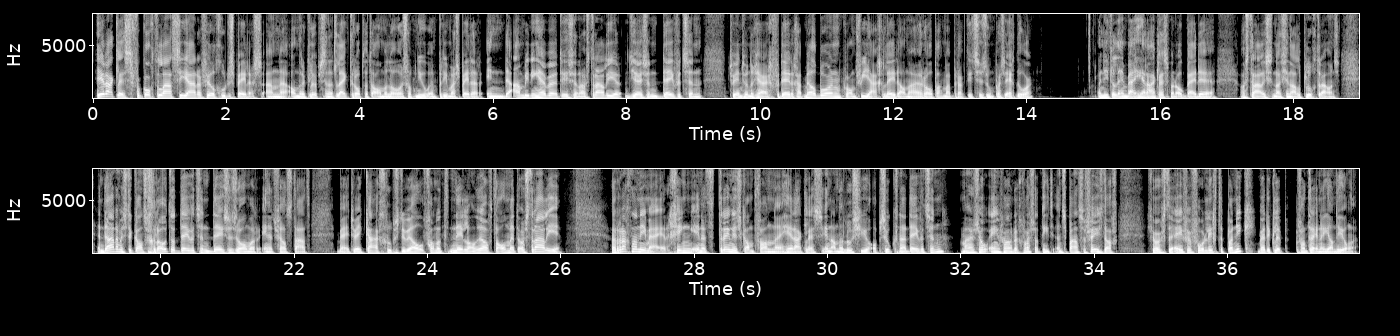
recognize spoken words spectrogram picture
Heracles verkocht de laatste jaren veel goede spelers aan uh, andere clubs. En het lijkt erop dat de Almeloers opnieuw een prima speler in de aanbieding hebben. Het is een Australiër, Jason Davidson. 22-jarige verdediger uit Melbourne. Kwam vier jaar geleden al naar Europa, maar brak dit seizoen pas echt door. En niet alleen bij Heracles, maar ook bij de Australische nationale ploeg trouwens. En daarom is de kans groot dat Davidson deze zomer in het veld staat... bij het WK-groepsduel van het Nederlands elftal met Australië. Ragnar Niemeyer ging in het trainingskamp van eh, Heracles in Andalusië op zoek naar Davidson. Maar zo eenvoudig was dat niet. Een Spaanse feestdag zorgde even voor lichte paniek bij de club van trainer Jan de Jonge.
